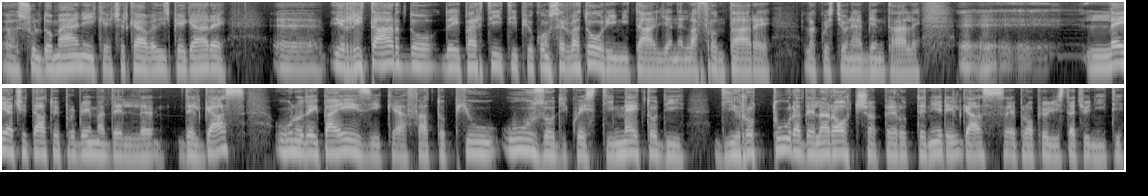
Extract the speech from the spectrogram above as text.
eh, sul domani che cercava di spiegare eh, il ritardo dei partiti più conservatori in Italia nell'affrontare la questione ambientale. Eh, lei ha citato il problema del, del, gas, uno dei paesi che ha fatto più uso di questi metodi di rottura della roccia per ottenere il gas è proprio gli Stati Uniti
